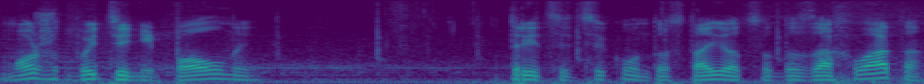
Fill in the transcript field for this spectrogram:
Может быть и не полный. 30 секунд остается до захвата.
